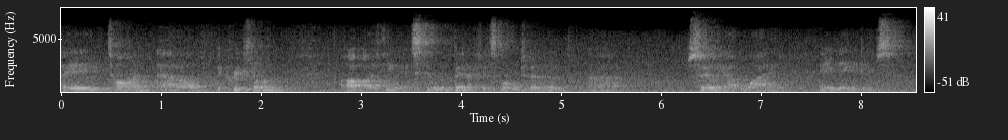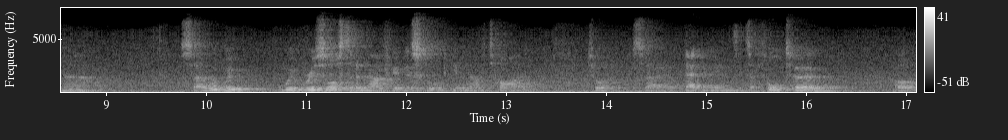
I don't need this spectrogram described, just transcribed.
PE time out of the curriculum, uh, I think it's still the benefits long term uh, certainly outweigh any negatives. Um, so we, we, we've resourced it enough here at the school to give enough time to it. So that means it's a full term of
